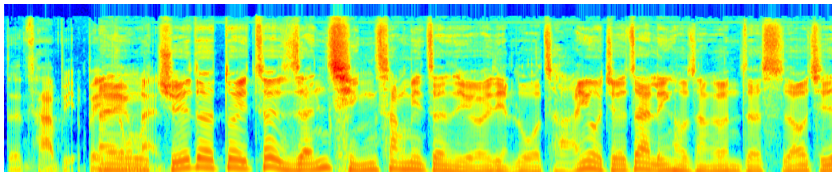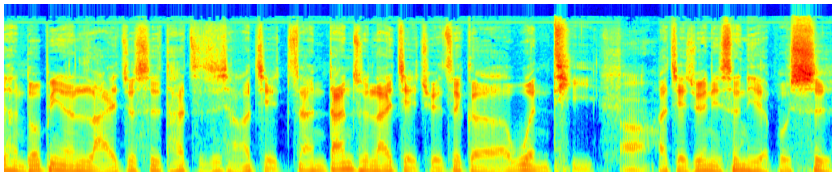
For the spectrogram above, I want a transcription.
的差别，北哎，我觉得对这人情上面真的有一点落差，因为我觉得在林口长庚的时候，其实很多病人来就是他只是想要解很单纯来解决这个问题啊。啊，解决你身体的不适。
